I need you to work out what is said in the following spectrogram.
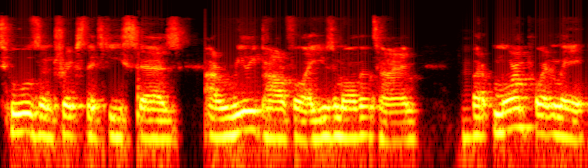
tools and tricks that he says are really powerful. I use them all the time. But more importantly,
